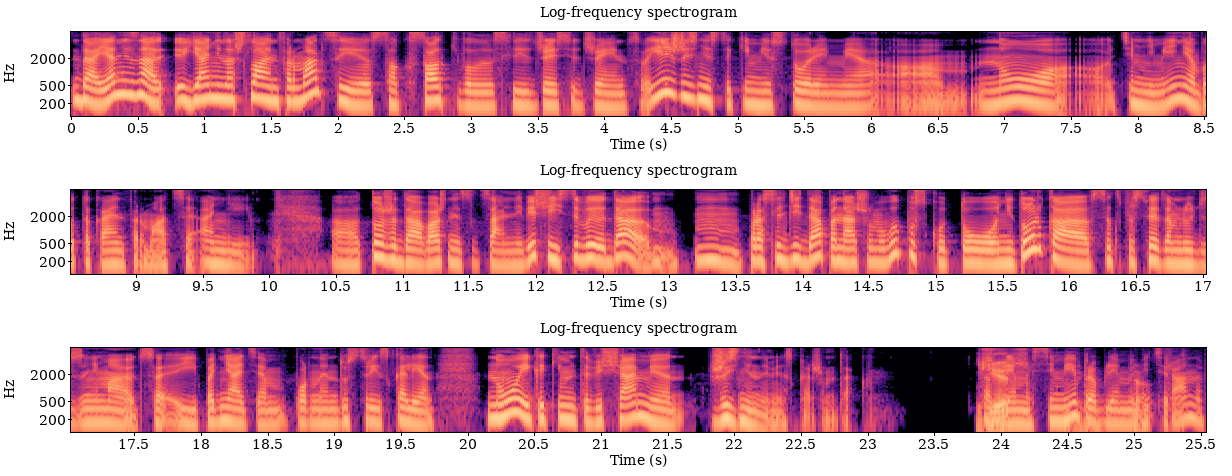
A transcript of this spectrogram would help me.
Да, я не знаю, я не нашла информации, сталкивалась ли Джесси Джейн в своей жизни с такими историями, но, тем не менее, вот такая информация о ней. А, тоже, да, важные социальные вещи. Если вы, да, проследить, да, по нашему выпуску, то не только секс-просветом люди занимаются и поднятием порноиндустрии с колен, но и какими-то вещами жизненными, скажем так. Проблемы yes. семей, проблемы yeah. ветеранов.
